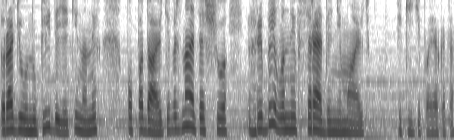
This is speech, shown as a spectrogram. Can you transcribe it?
радіонукліди, які на них попадають. І ви знаєте, що гриби вони всередині мають такі, типу, як це,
